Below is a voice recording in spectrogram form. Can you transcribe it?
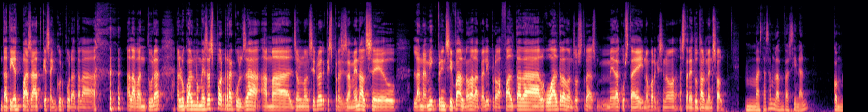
de tiet pesat que s'ha incorporat a l'aventura, la, en la qual només es pot recolzar amb el John Lone Silver, que és precisament el seu l'enemic principal no, de la pel·li, però a falta d'algú altre, doncs, ostres, m'he d'acostar a ell, no?, perquè si no estaré totalment sol. M'està semblant fascinant com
